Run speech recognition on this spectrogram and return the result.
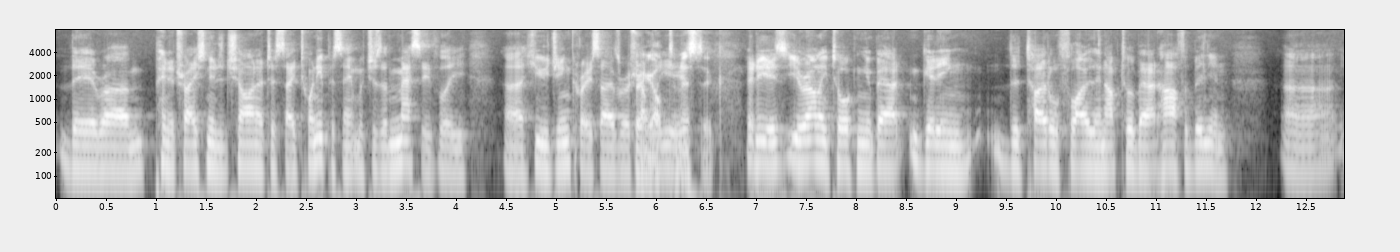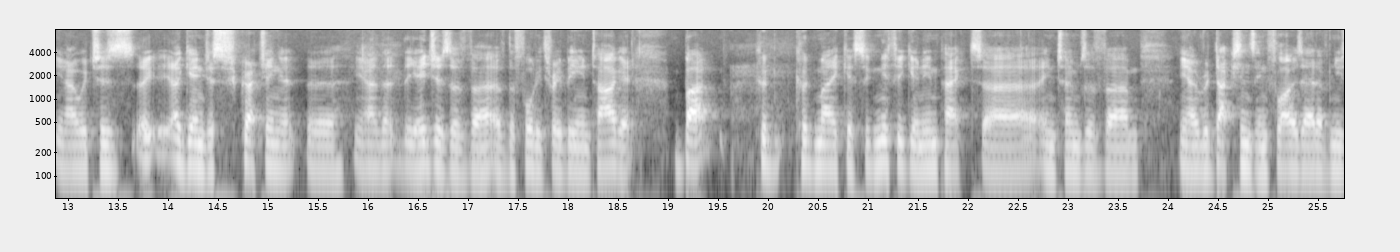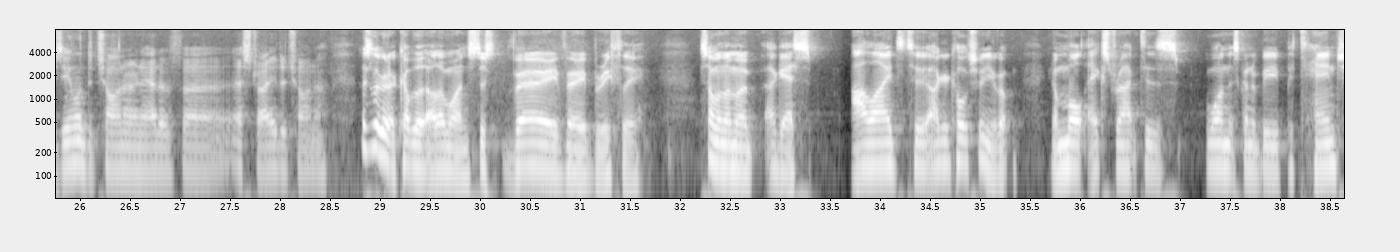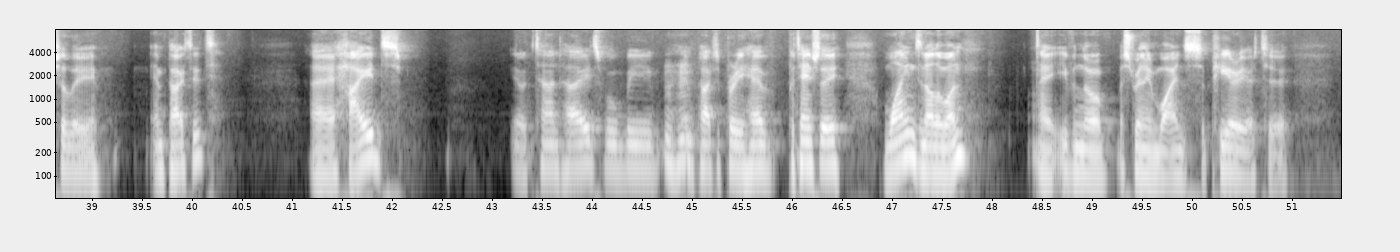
their um, penetration into China to say 20%, which is a massively uh, huge increase over a Pretty couple optimistic. of years. It is. You're only talking about getting the total flow then up to about half a billion. Uh, you know, which is uh, again just scratching at the you know the, the edges of uh, of the 43 billion target, but could could make a significant impact uh, in terms of um, you know reductions in flows out of New Zealand to China and out of uh, Australia to China. Let's look at a couple of other ones, just very, very briefly. Some of them are, I guess, allied to agriculture. You've got, you know, malt extract is one that's going to be potentially impacted. Uh, hides, you know, tanned hides will be impacted pretty heavy, potentially. Wine's another one, uh, even though Australian wine's superior to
